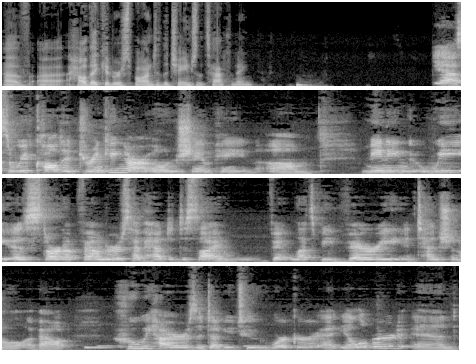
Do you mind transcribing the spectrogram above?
of uh, how they could respond to the change that's happening? Yeah, so we've called it drinking our own champagne, um, meaning we as startup founders have had to decide let's be very intentional about who we hire as a W 2 worker at Yellowbird and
